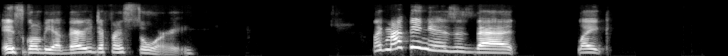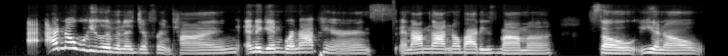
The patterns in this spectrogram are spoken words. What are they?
it's gonna be a very different story. Like my thing is, is that like I know we live in a different time. And again, we're not parents, and I'm not nobody's mama. So, you know,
